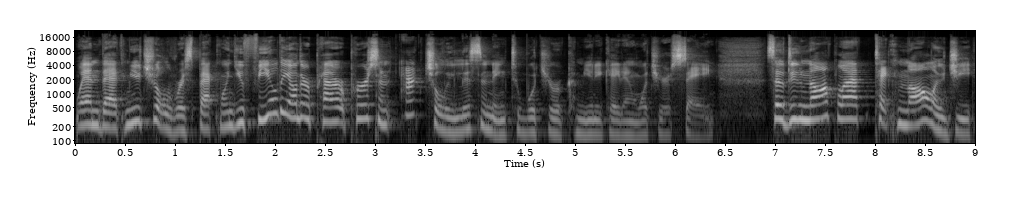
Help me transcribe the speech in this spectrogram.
when that mutual respect when you feel the other person actually listening to what you're communicating what you're saying. So do not let technology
